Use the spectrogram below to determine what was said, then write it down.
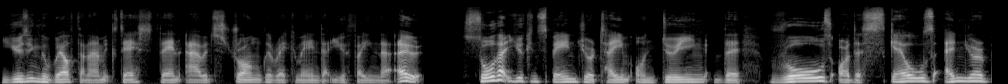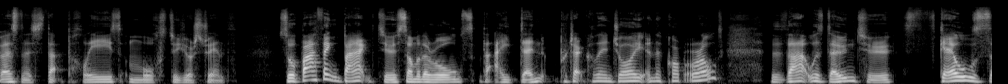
using the Wealth Dynamics test, then I would strongly recommend that you find that out so that you can spend your time on doing the roles or the skills in your business that plays most to your strength. So if I think back to some of the roles that I didn't particularly enjoy in the corporate world, that was down to skills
